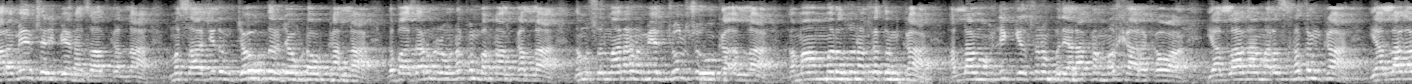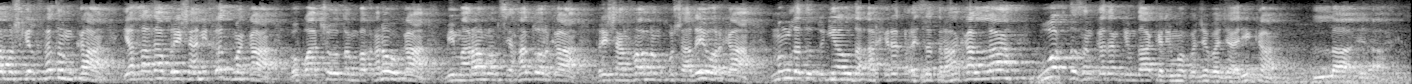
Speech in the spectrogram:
حرمین شریفین آزاد کلا مساجدم جوک در جوک ډو کلا د بازارونو رونقم بحال کلا د مسلمانانو میل چول شروع کا الله تمام مرضونه ختم کا الله مهلک یې سنم په علاقه مخ کار کوا یا الله دا مرض ختم کا یا الله دا مشکل ختم کا یا الله دا پریشانی ختم کا او پاتشو تم بخنو کا بیمارانو هم صحت ورکا پریشان حالم خوشاله ورکا موږ له دنیا او د آخرت عزت راکا الله وخت زم قدم کې دا کلمه په جبه جاری کا لا اله الا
